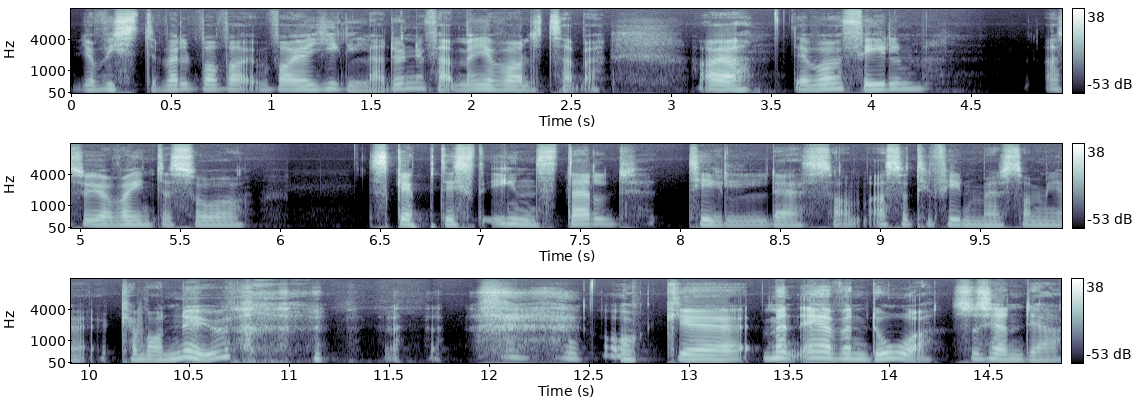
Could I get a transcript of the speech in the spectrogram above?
jag visste väl vad, vad, jag gillade ungefär. Men jag var lite så här, ja, ja, det var en film. Alltså jag var inte så skeptiskt inställd till det som, alltså till filmer som jag kan vara nu. och, eh, men även då så kände jag,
